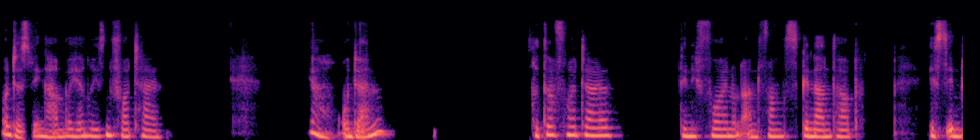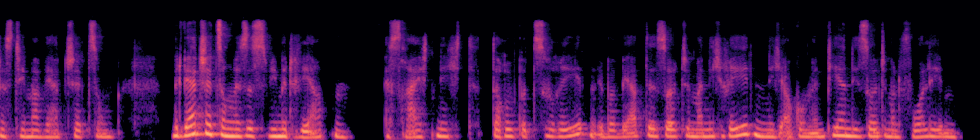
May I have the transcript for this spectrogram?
und deswegen haben wir hier einen riesen Vorteil. Ja, und dann dritter Vorteil, den ich vorhin und anfangs genannt habe, ist eben das Thema Wertschätzung. Mit Wertschätzung ist es wie mit Werten. Es reicht nicht, darüber zu reden. Über Werte sollte man nicht reden, nicht argumentieren, die sollte man vorleben.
